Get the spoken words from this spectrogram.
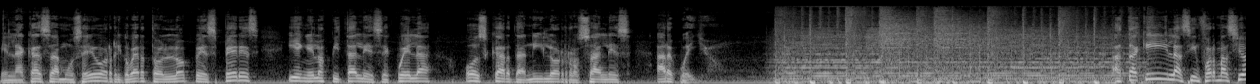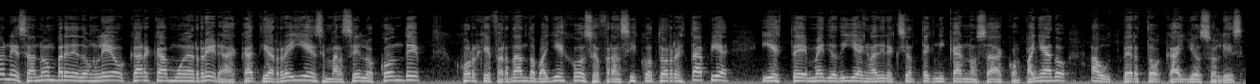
en la Casa Museo Rigoberto López Pérez y en el Hospital Escuela Oscar Danilo Rosales Argüello. Hasta aquí las informaciones a nombre de don Leo Cárcamo Herrera, Katia Reyes, Marcelo Conde, Jorge Fernando Vallejos, Francisco Torres Tapia y este mediodía en la dirección técnica nos ha acompañado Auberto Cayo Solís.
